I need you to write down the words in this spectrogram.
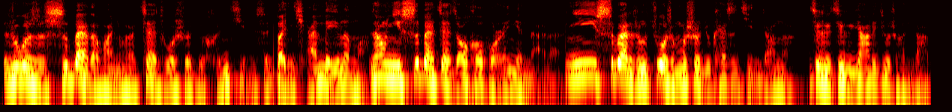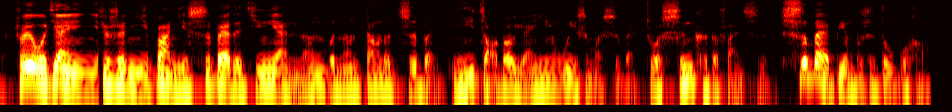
如果是失败的话，你看再做事就很谨慎，本钱没了嘛。然后你失败再找合伙人也难了。你一失败的时候做什么事就开始紧张啊，这个这个压力就是很大的。所以我建议你，就是你把你失败的经验能不能当做资本，你找到原因为什么失败，做深刻的反思。失败并不是都不好。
